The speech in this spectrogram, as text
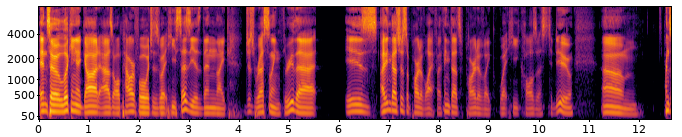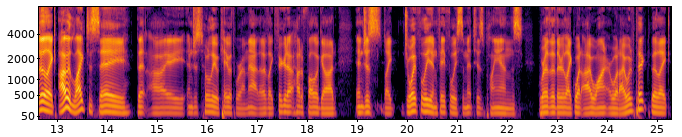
And so, looking at God as all powerful, which is what He says He is, then like just wrestling through that is, I think that's just a part of life. I think that's part of like what He calls us to do. Um, and so like I would like to say that I am just totally okay with where I'm at, that I've like figured out how to follow God and just like joyfully and faithfully submit to his plans, whether they're like what I want or what I would have picked. But like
